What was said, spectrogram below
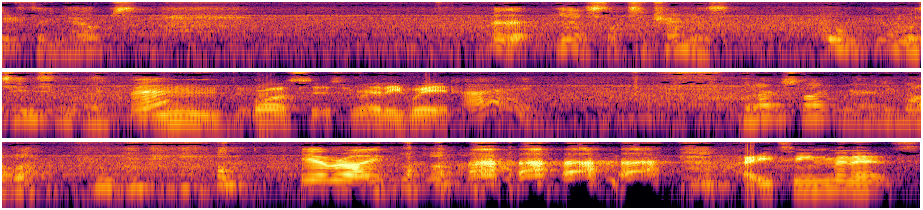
Nicotine helps. Is it? Yeah, it stops the tremors. Al- Almost instantly. Yeah? Mm, it was. It's really weird. Oh. I don't smoke really, mother. Yeah, right. 18 minutes.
